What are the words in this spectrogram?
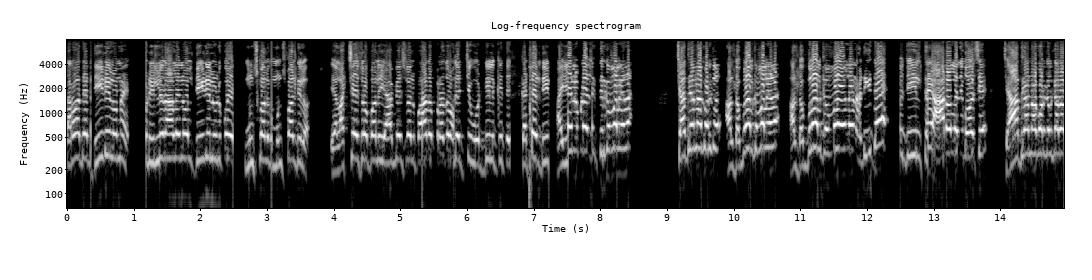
తర్వాత డీడీలు ఉన్నాయి. ఇప్పుడు ఇల్లు రాలేని వాళ్ళు డీడీలు ఉండిపోయి మున్సిపాలిటీ మున్సిపాలిటీలో. లక్ష రూపాయలు యాభై ఐదు వేలు బాధ ప్రజలు తెచ్చి వడ్డీలకి కట్టారు డీ- వాళ్ళకి తిరిగి కదా. చేతగా కొడుకు వాళ్ళ డబ్బులు వాళ్ళకి ఇవ్వాలి కదా. వాళ్ళ డబ్బులు వాళ్ళకి ఇవ్వాలి అని అడిగితే వీళ్ళతో ఆడవాళ్ళది పోసి చేతగా నా కొడుకులు కదా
